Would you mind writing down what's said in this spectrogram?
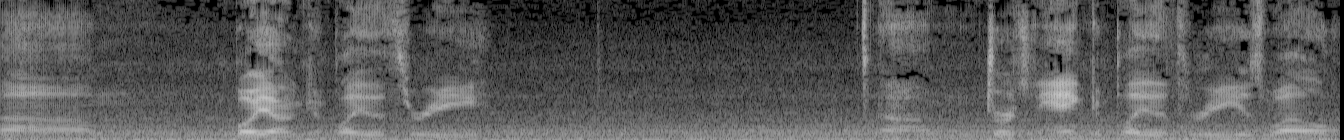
um, Bojan can play the three. Um, Georges Niang can play the three as well,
